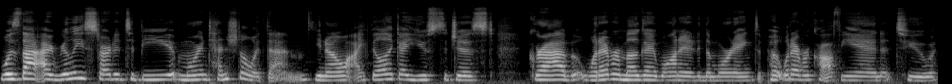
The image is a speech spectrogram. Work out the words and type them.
was that I really started to be more intentional with them. You know, I feel like I used to just grab whatever mug I wanted in the morning to put whatever coffee in, to,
